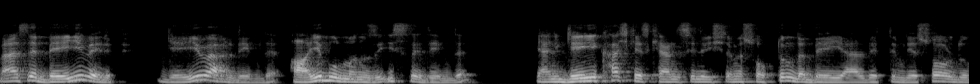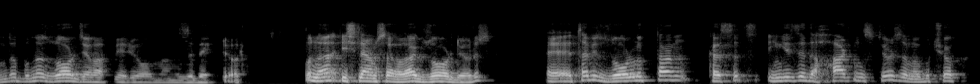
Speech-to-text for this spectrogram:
ben size B'yi verip G'yi verdiğimde, A'yı bulmanızı istediğimde yani G'yi kaç kez kendisiyle işleme soktum da B'yi elde ettim diye sorduğumda buna zor cevap veriyor olmanızı bekliyorum. Buna işlemsel olarak zor diyoruz. E, tabii zorluktan kasıt İngilizce'de hardness diyoruz ama bu çok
